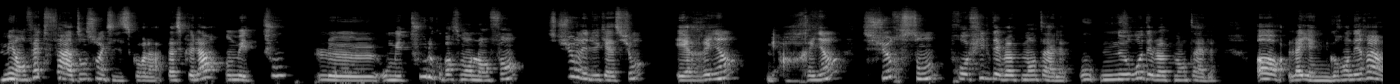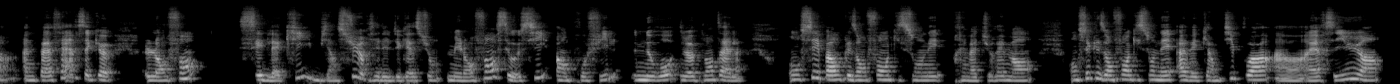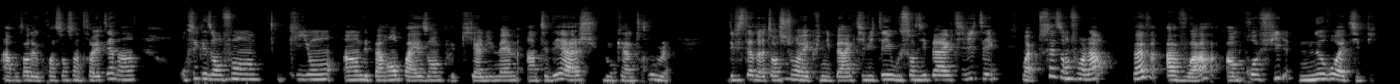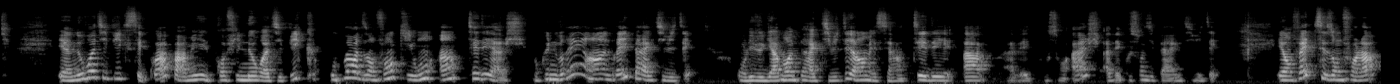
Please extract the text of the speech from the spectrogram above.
Mais en fait, faire attention avec ces discours-là, parce que là, on met tout le, on met tout le comportement de l'enfant sur l'éducation et rien, mais rien sur son profil développemental ou neurodéveloppemental. Or, là, il y a une grande erreur à ne pas faire, c'est que l'enfant, c'est de l'acquis, bien sûr, c'est l'éducation, mais l'enfant, c'est aussi un profil neurodéveloppemental. On sait par exemple les enfants qui sont nés prématurément, on sait que les enfants qui sont nés avec un petit poids, un, RCU, un retard de croissance intra-utérin, on sait que les enfants qui ont un des parents, par exemple, qui a lui-même un TDAH, donc un trouble déficitaire de avec une hyperactivité ou sans hyperactivité, voilà, tous ces enfants-là peuvent avoir un profil neuroatypique. Et un neuroatypique, c'est quoi? Parmi les profils neuroatypiques, on peut avoir des enfants qui ont un TDAH, donc une vraie, hein, une vraie hyperactivité. On lit vulgairement hyperactivité, hein, mais c'est un TDA avec ou sans H, avec ou sans hyperactivité. Et en fait, ces enfants-là,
